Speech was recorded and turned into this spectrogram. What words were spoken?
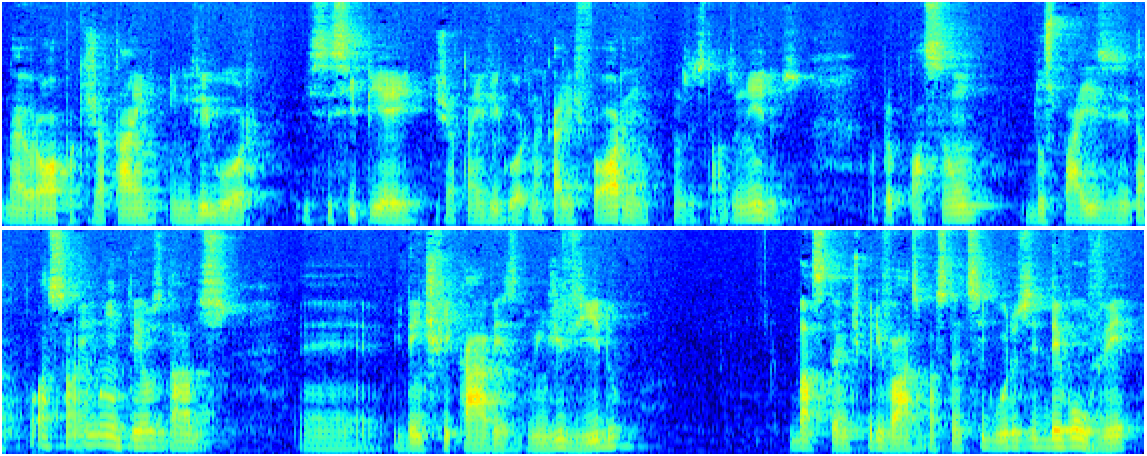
na Europa, que já está em, em vigor, e CCPA, que já está em vigor na Califórnia, nos Estados Unidos, a preocupação dos países e da população é manter os dados é, identificáveis do indivíduo bastante privados, bastante seguros e devolver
